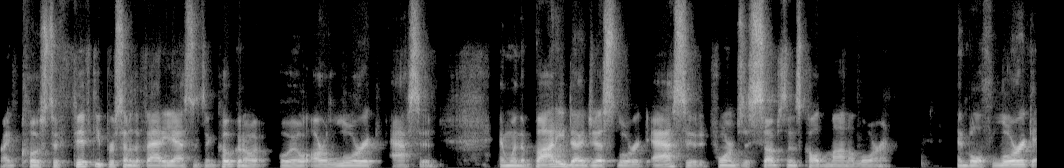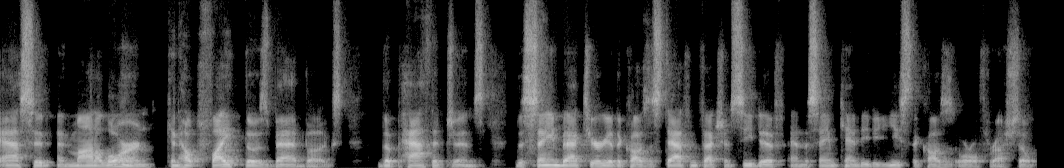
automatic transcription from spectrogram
Right. Close to 50% of the fatty acids in coconut oil are lauric acid. And when the body digests lauric acid, it forms a substance called monolaurin and both lauric acid and monolaurin can help fight those bad bugs, the pathogens, the same bacteria that causes staph infection, C. diff, and the same candida yeast that causes oral thrush. So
